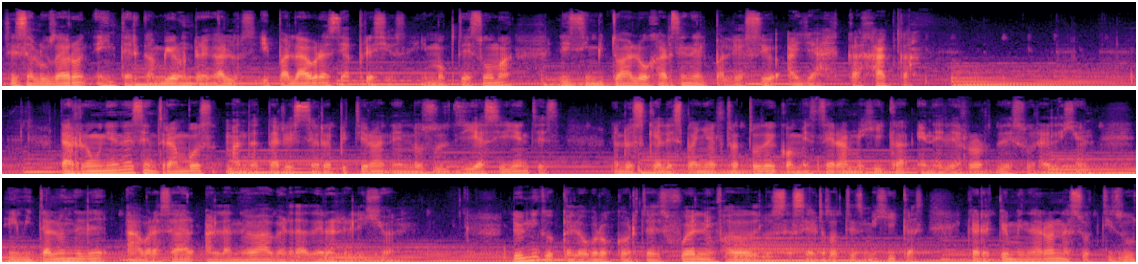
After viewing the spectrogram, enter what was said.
Se saludaron e intercambiaron regalos y palabras de aprecios, y Moctezuma les invitó a alojarse en el Palacio Ayacajaca. Las reuniones entre ambos mandatarios se repitieron en los dos días siguientes, en los que el español trató de convencer a México en el error de su religión e invitaron a abrazar a la nueva verdadera religión. Lo único que logró Cortés fue el enfado de los sacerdotes mexicas, que recriminaron a su actitud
